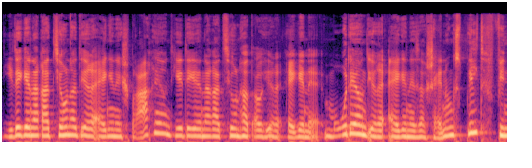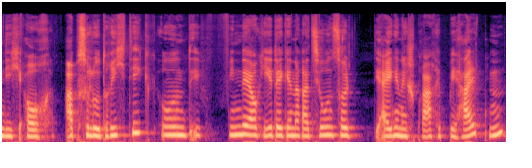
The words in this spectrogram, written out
Jede Generation hat ihre eigene Sprache und jede Generation hat auch ihre eigene Mode und ihr eigenes Erscheinungsbild. Finde ich auch absolut richtig. Und ich finde auch, jede Generation soll die eigene Sprache behalten.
